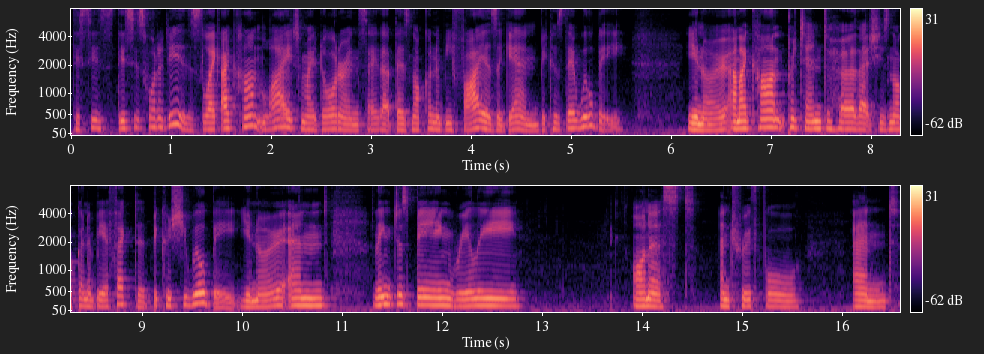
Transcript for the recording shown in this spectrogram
this is this is what it is. Like I can't lie to my daughter and say that there's not going to be fires again because there will be. You know, and I can't pretend to her that she's not going to be affected because she will be, you know, and I think just being really honest and truthful and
